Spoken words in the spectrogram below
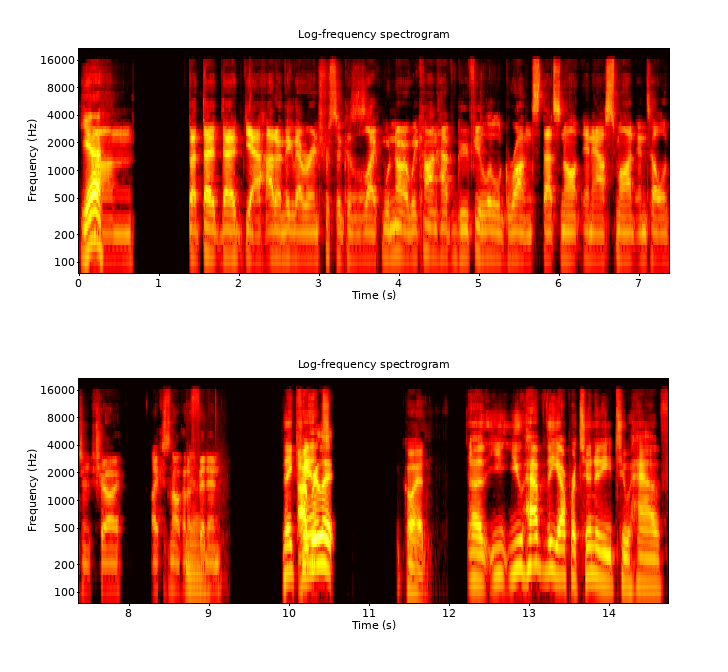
yeah Um, but they, they, yeah, I don't think they were interested because it's like, well, no, we can't have goofy little grunts. That's not in our smart, intelligent show. Like, it's not going to Yeah. fit in. They can't i really go ahead uh, you, you have the opportunity to have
